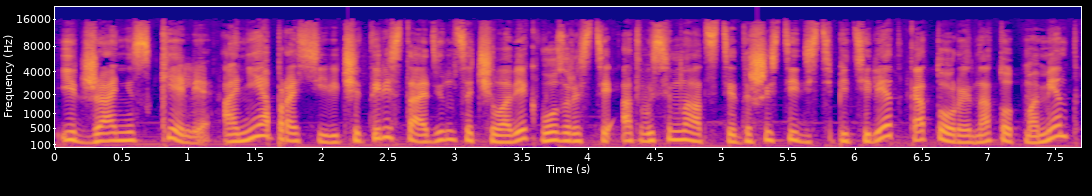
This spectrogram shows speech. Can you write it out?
и Джанис Келли. Они опросили 411 человек в возрасте от 18 до 65 лет, которые на тот момент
